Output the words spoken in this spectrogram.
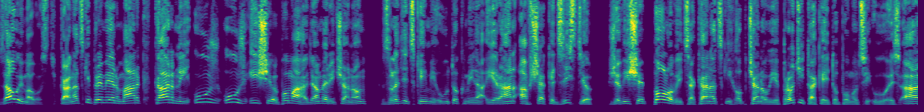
Zaujímavosť. Kanadský premiér Mark Carney už, už išiel pomáhať Američanom s leteckými útokmi na Irán, avšak keď zistil, že vyše polovica kanadských občanov je proti takejto pomoci USA,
